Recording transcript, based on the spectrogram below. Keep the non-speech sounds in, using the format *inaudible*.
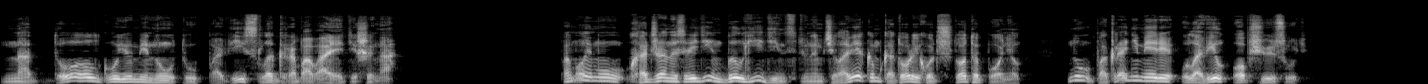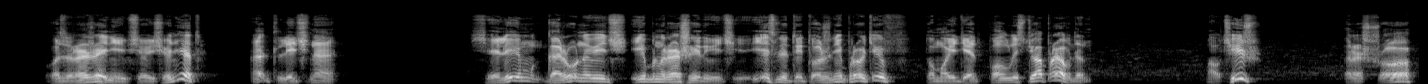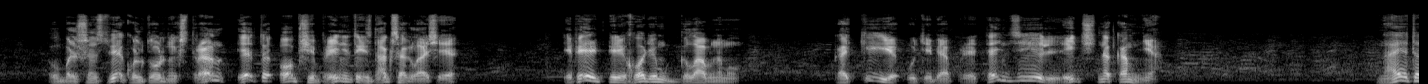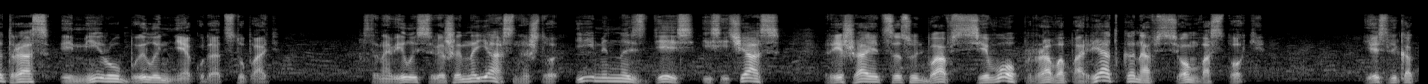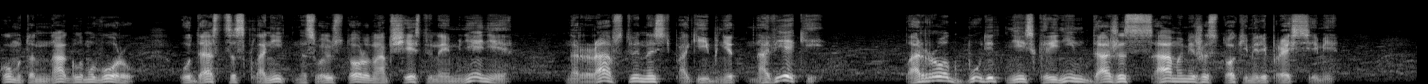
На долгую минуту повисла гробовая тишина. По-моему, Хаджан Средин был единственным человеком, который хоть что-то понял. Ну, по крайней мере, уловил общую суть. Возражений все еще нет? Отлично. Селим Гарунович Ибн Рашидович, если ты тоже не против, то мой дед полностью оправдан. Молчишь? Хорошо. В большинстве культурных стран это общепринятый знак согласия. Теперь переходим к главному. Какие у тебя претензии лично ко мне? На этот раз Эмиру было некуда отступать. Становилось совершенно ясно, что именно здесь и сейчас решается судьба всего правопорядка на всем Востоке. Если какому-то наглому вору удастся склонить на свою сторону общественное мнение, нравственность погибнет навеки. Порог будет неискореним даже с самыми жестокими репрессиями.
